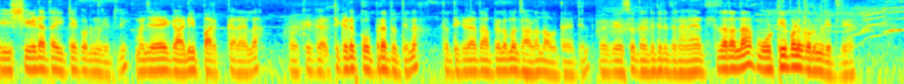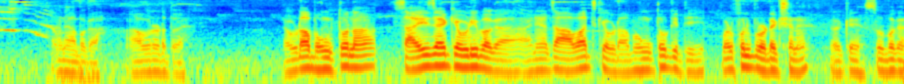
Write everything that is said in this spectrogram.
ही शेड आता इथे करून घेतली. म्हणजे गाडी पार्क करायला. ओके गा- तिकडे कोपऱ्यात होती ना. तर तिकडे आता आपल्याला मग झाडं लावता येतील. ओके असं तरी तरी आता जरा ना मोठी पण करून घेतली आहे. आणि हा बघा आवरडतोय. एवढा भोंगतो ना साईज आहे केवढी बघा आणि याचा आवाज केवढा भोंगतो किती. पण फुल प्रोटेक्शन आहे. ओके सो बघा.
